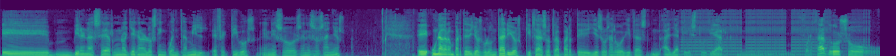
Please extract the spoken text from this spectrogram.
eh, vienen a ser, no llegan a los 50.000 efectivos en esos, en esos años. Eh, una gran parte de ellos voluntarios, quizás otra parte, y eso es algo que quizás haya que estudiar, mm, forzados o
